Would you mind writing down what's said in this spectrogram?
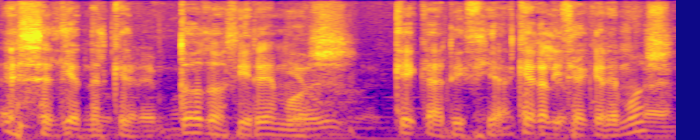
Es el día en el que todos diremos qué Galicia, qué Galicia queremos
